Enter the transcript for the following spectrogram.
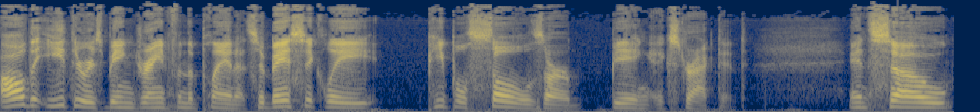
all the ether is being drained from the planet. So basically, people's souls are being extracted. And so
